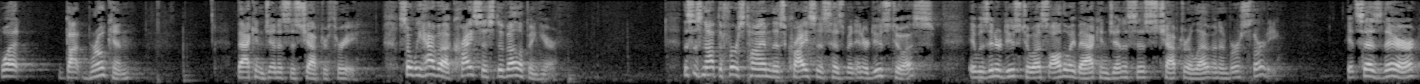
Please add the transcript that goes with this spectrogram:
what got broken back in Genesis chapter 3. So we have a crisis developing here. This is not the first time this crisis has been introduced to us. It was introduced to us all the way back in Genesis chapter 11 and verse 30. It says there,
